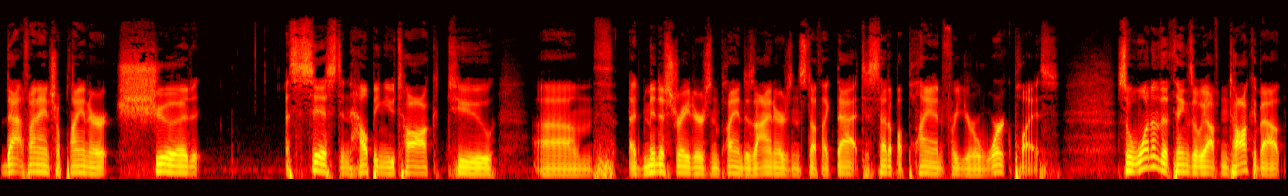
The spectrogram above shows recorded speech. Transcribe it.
that financial planner should assist in helping you talk to um, administrators and plan designers and stuff like that to set up a plan for your workplace. So, one of the things that we often talk about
